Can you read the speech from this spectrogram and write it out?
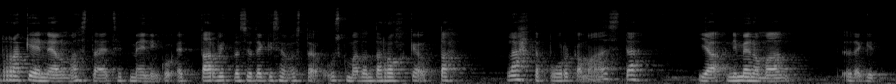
rakennelmasta, että sit me ei niinku, että tarvittaisiin jotenkin semmoista uskomatonta rohkeutta lähteä purkamaan sitä Ja nimenomaan jotenkin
